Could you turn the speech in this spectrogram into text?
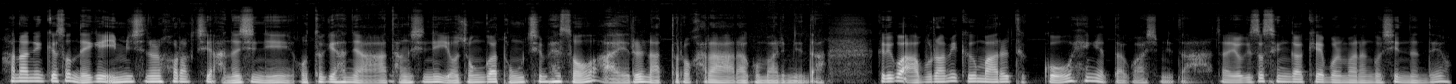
하나님께서 내게 임신을 허락지 않으시니 어떻게 하냐? 당신이 여종과 동침해서 아이를 낳도록 하라라고 말입니다. 그리고 아브라함이 그 말을 듣고 행했다고 하십니다. 자, 여기서 생각해 볼 만한 것이 있는데요.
